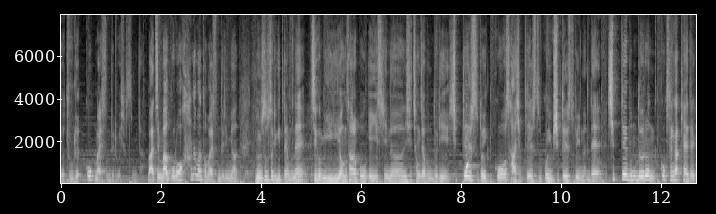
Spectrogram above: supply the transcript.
이 두 개 꼭 말씀드리고 싶습니다. 마지막으로 하나만 더 말씀드리면 눈 수술이기 때문에 지금 이 영상을 보고 계시는 시청자분들이 10대일 수도 있고 40대일 수도 있고 60대일 수도 있는데 10대 분들은 꼭 생각해야 될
